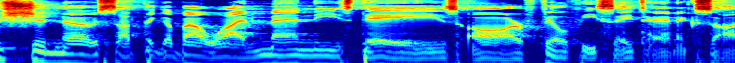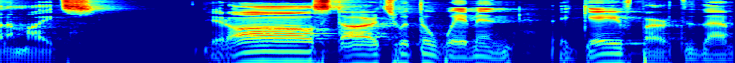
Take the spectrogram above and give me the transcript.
you should know something about why men these days are filthy satanic sodomites. It all starts with the women that gave birth to them.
